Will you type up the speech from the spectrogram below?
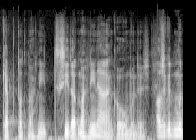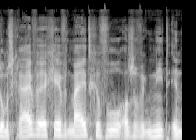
heb dat nog niet, ik zie dat nog niet aankomen. Dus. Als ik het moet omschrijven, geeft het mij het gevoel alsof ik niet in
